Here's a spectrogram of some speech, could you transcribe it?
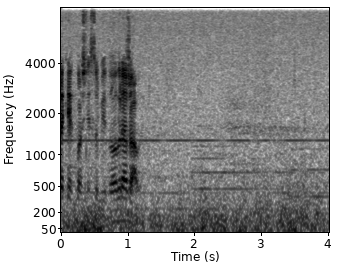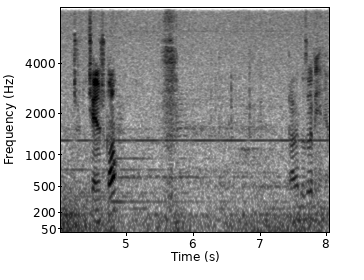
Tak, jak właśnie sobie wyobrażałem. Ciężko, ale do zrobienia.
